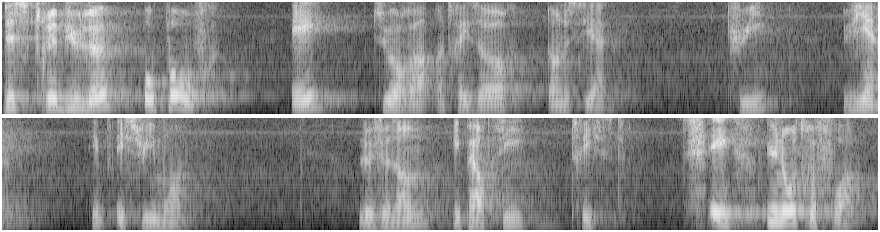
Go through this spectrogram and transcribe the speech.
distribue-le aux pauvres et tu auras un trésor dans le ciel. Puis, viens et, suis-moi. Le jeune homme est parti triste. Et une autre fois,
